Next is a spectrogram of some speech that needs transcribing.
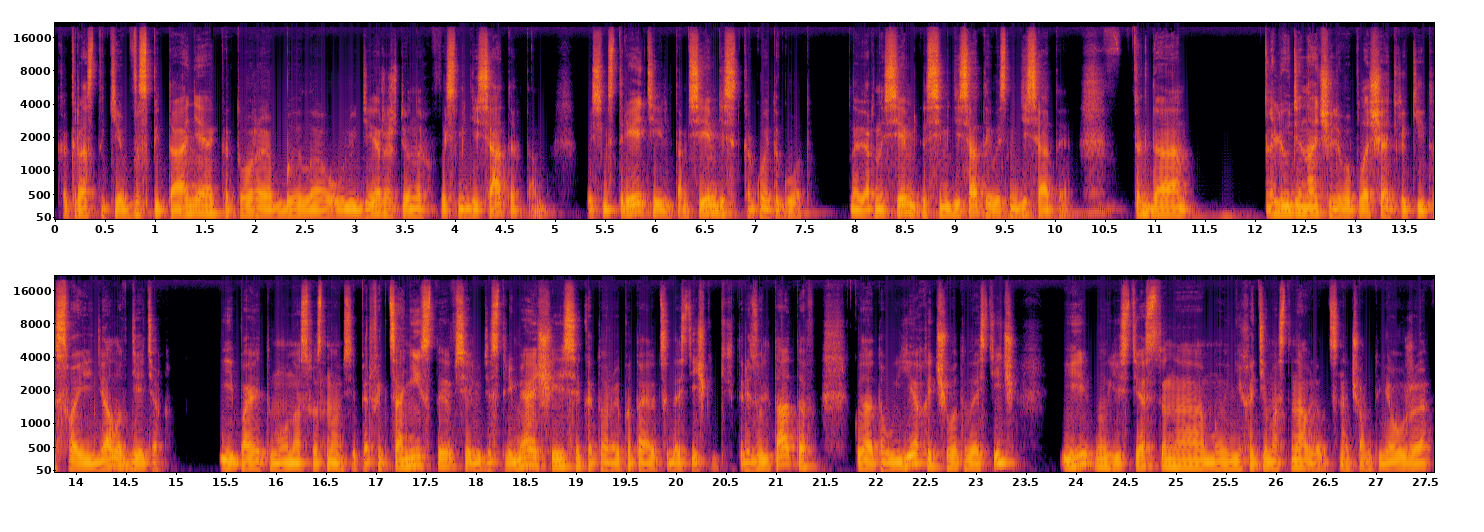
как раз-таки воспитания, которое было у людей, рожденных в 80-х, там, 83 или там 70 какой-то год. Наверное, 70-е и 80-е. Когда люди начали воплощать какие-то свои идеалы в детях. И поэтому у нас в основном все перфекционисты, все люди стремящиеся, которые пытаются достичь каких-то результатов, куда-то уехать, чего-то достичь. И, ну, естественно, мы не хотим останавливаться на чем-то. Я уже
